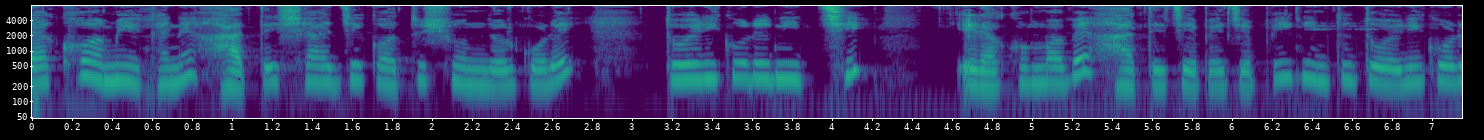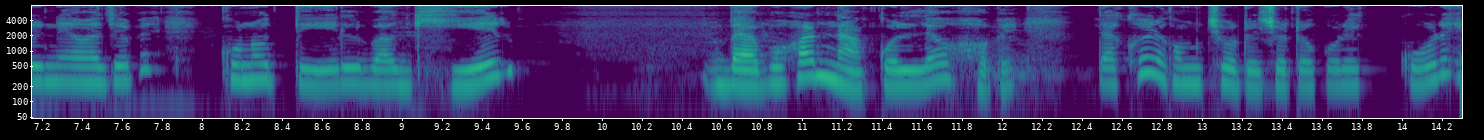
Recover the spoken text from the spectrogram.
দেখো আমি এখানে হাতের সাহায্যে কত সুন্দর করে তৈরি করে নিচ্ছি। এরকমভাবে হাতে চেপে চেপেই কিন্তু তৈরি করে নেওয়া যাবে। কোনো তেল বা ঘিয়ের ব্যবহার না করলেও হবে। দেখো এরকম ছোট ছোট করে করে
